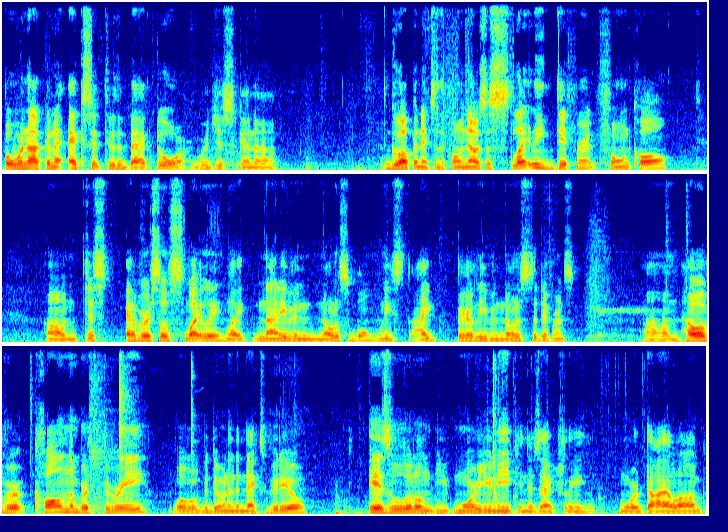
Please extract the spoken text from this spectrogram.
but we're not gonna exit through the back door. We're just gonna go up and answer the phone. Now it's a slightly different phone call. Um, just ever so slightly, like not even noticeable. At least I barely even noticed the difference. Um, however, call number three, what we'll be doing in the next video, is a little more unique and there's actually more dialogue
